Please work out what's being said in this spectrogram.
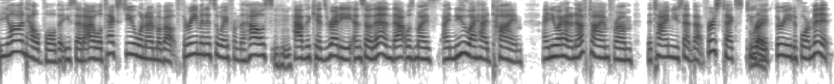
beyond helpful that you said, I will text you when I'm about three minutes away from the house, Mhm. have the kids ready. And so then that was my, I knew I had time. I knew I had enough time from the time you sent that first text to Right. the three to four minute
